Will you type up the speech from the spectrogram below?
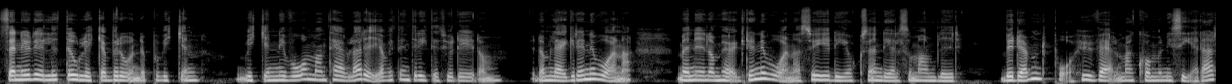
Sen är det lite olika beroende på vilken, vilken nivå man tävlar i. Jag vet inte riktigt hur det är i de, i de lägre nivåerna. Men i de högre nivåerna så är det också en del som man blir bedömd på. Hur väl man kommunicerar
